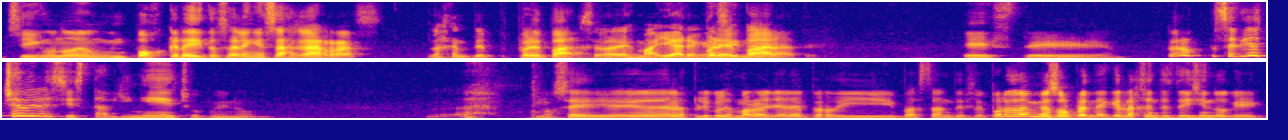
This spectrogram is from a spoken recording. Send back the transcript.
si en uno en un postcrédito salen esas garras, La gente prepárate. se va a desmayar en el cine. Prepárate. Este. Pero sería chévere si está bien hecho, ¿no? No sé, yo, de las películas Marvel ya le perdí bastante fe. Por eso me sorprende que la gente esté diciendo que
